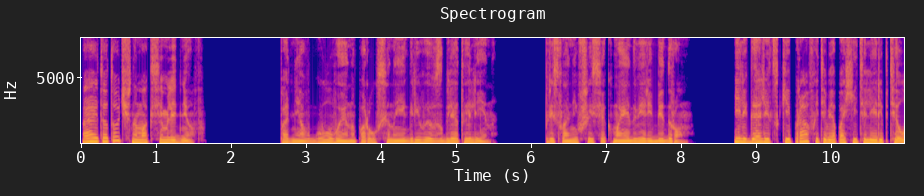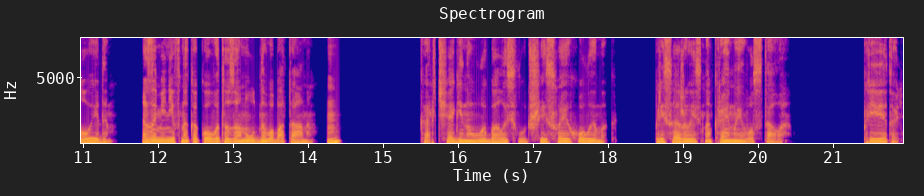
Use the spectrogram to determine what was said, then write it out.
«А это точно Максим Леднев? Подняв голову, я напоролся на игривый взгляд Элины, прислонившейся к моей двери бедром. «Или Галицкий прав, и тебя похитили рептилоидом, заменив на какого-то занудного ботана, м?» Корчагина улыбалась лучше из своих улыбок, присаживаясь на край моего стола. «Привет, Аль».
